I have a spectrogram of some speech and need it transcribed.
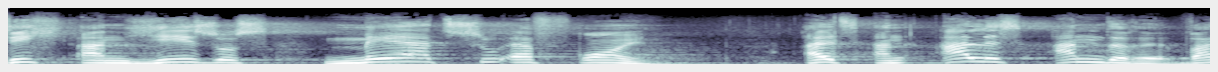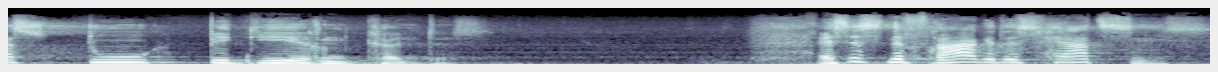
dich an Jesus mehr zu erfreuen als an alles andere, was du begehren könntest. Es ist eine Frage des Herzens.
